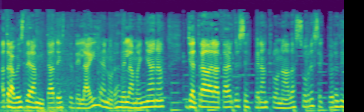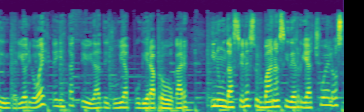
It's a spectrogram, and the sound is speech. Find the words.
a través de la mitad este de la isla en horas de la mañana. Ya entrada la tarde se esperan tronadas sobre sectores del interior y oeste y esta actividad de lluvia pudiera provocar inundaciones urbanas y de riachuelos.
